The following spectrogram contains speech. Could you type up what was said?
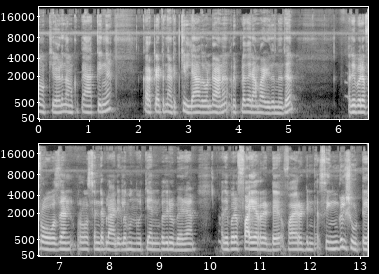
നോക്കിയാൽ നമുക്ക് പാക്കിങ് കറക്റ്റായിട്ട് നടക്കില്ല. അതുകൊണ്ടാണ് റിപ്ലൈ തരാൻ വഴുകുന്നത്. അതേപോലെ ഫ്രോസൺ ഫ്രോസന്റെ പ്ലാന്റുകൾ മുന്നൂറ്റി അൻപത് രൂപയുടെ. അതേപോലെ ഫയർ റെഡ് ഫയർ റെഡിന്റെ സിംഗിൾ ഷൂട്ട്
